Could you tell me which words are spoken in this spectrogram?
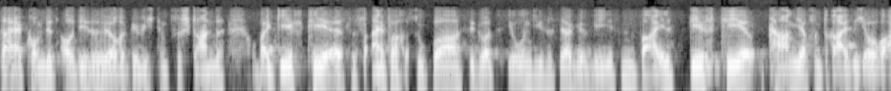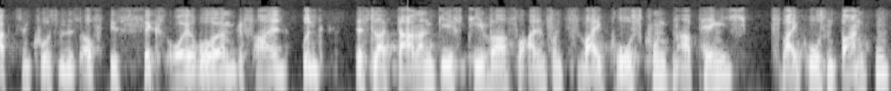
Daher kommt jetzt auch diese höhere Gewichtung zustande. Und bei GFT es ist einfach super Situation dieses Jahr gewesen, weil GFT kam ja von 30 Euro Aktienkurs und ist auf bis 6 Euro ähm, gefallen gefallen. Und das lag daran, GFT war vor allem von zwei Großkunden abhängig, zwei großen Banken,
